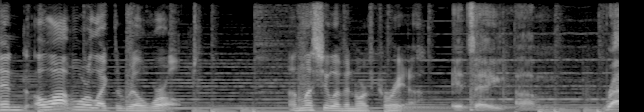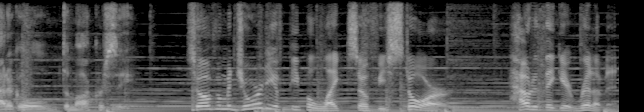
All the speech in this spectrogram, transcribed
and a lot more like the real world. Unless you live in North Korea. It's a um, radical democracy. So, if a majority of people liked Sophie's store, how did they get rid of it?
